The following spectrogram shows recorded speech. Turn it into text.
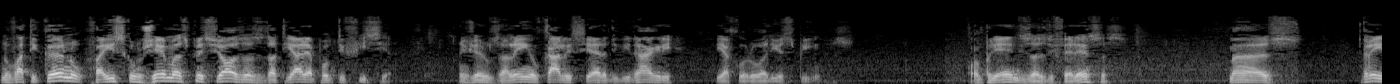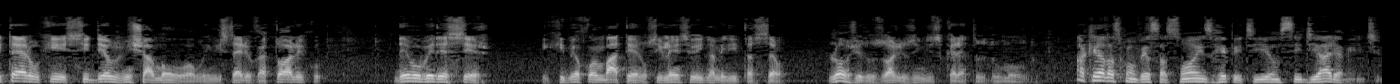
No Vaticano, faíscam gemas preciosas da tiara pontifícia. Em Jerusalém o cálice era de vinagre e a coroa de espinhos. Compreendes as diferenças? Mas reitero que se Deus me chamou ao ministério católico, devo obedecer e que meu combate é no silêncio e na meditação, longe dos olhos indiscretos do mundo. Aquelas conversações repetiam-se diariamente.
